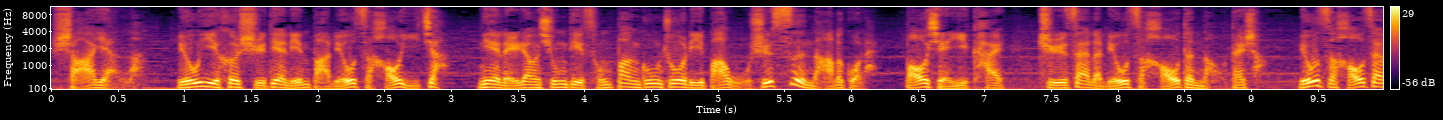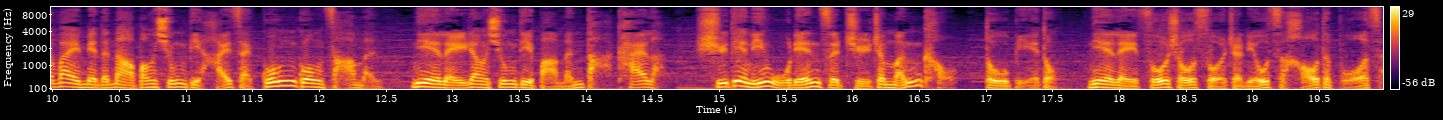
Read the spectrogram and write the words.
傻眼了。刘毅和史殿林把刘子豪一架，聂磊让兄弟从办公桌里把五十四拿了过来，保险一开，指在了刘子豪的脑袋上。刘子豪在外面的那帮兄弟还在咣咣砸门，聂磊让兄弟把门打开了。史殿林、五莲子指着门口，都别动。聂磊左手锁着刘子豪的脖子，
